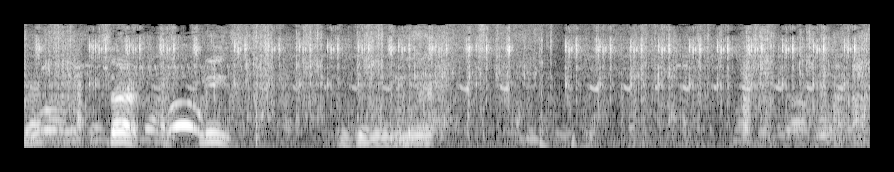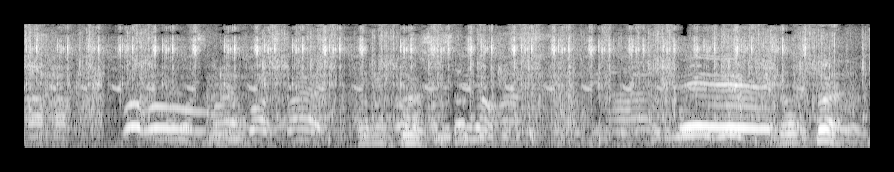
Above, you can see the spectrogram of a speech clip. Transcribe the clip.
Sir, please. Sir, sir.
